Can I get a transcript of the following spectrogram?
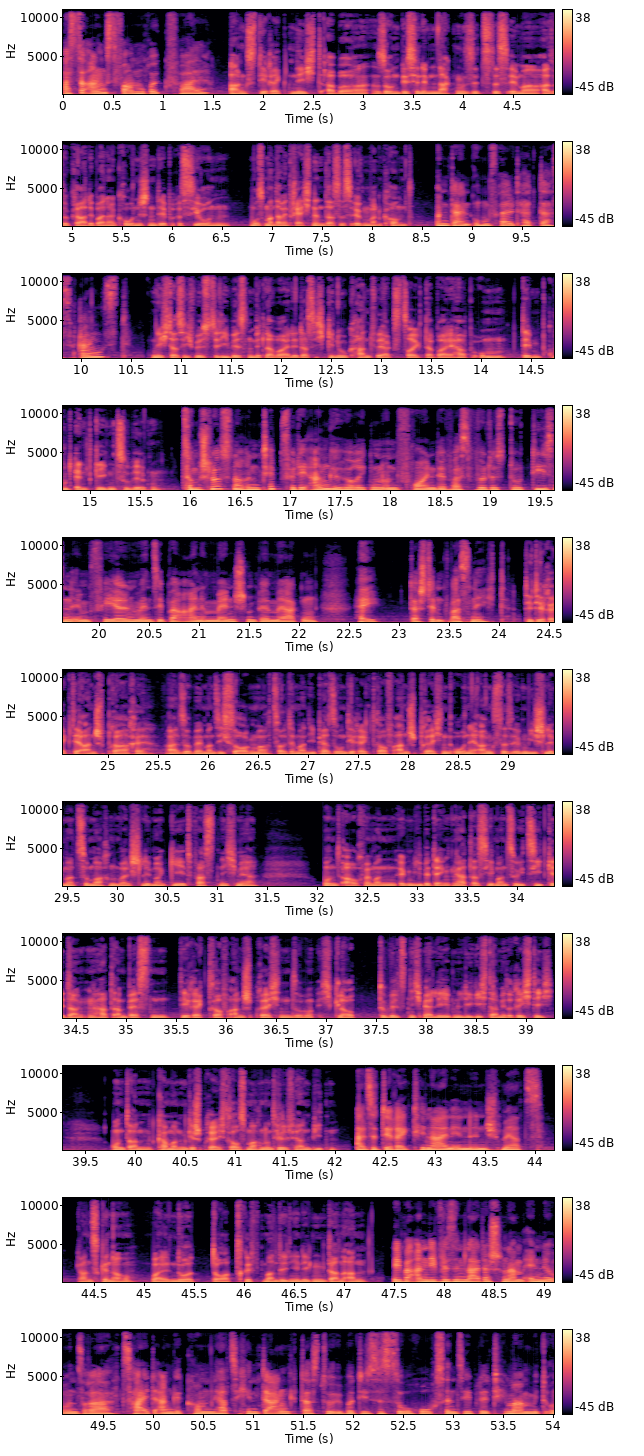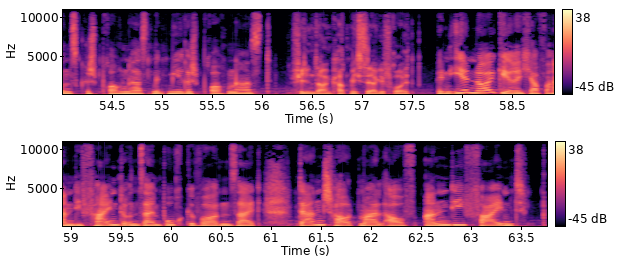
Hast du Angst vor einem Rückfall? Angst direkt nicht, aber so ein bisschen im Nacken sitzt es immer. Also gerade bei einer chronischen Depression muss man damit rechnen, dass es irgendwann kommt. Und dein Umfeld hat das Angst? Nicht, dass ich wüsste, die wissen mittlerweile, dass ich genug Handwerkszeug dabei habe, um dem gut entgegenzuwirken. Zum Schluss noch ein Tipp für die Angehörigen und Freunde. Was würdest du diesen empfehlen, wenn sie bei einem Menschen bemerken, hey, da stimmt was nicht? Die direkte Ansprache. Also wenn man sich Sorgen macht, sollte man die Person direkt darauf ansprechen, ohne Angst, das irgendwie schlimmer zu machen, weil schlimmer geht fast nicht mehr. Und auch wenn man irgendwie Bedenken hat, dass jemand Suizidgedanken hat, am besten direkt darauf ansprechen. So, ich glaube, du willst nicht mehr leben, liege ich damit richtig? Und dann kann man ein Gespräch draus machen und Hilfe anbieten. Also direkt hinein in den Schmerz. Ganz genau, weil nur dort trifft man denjenigen dann an. Lieber Andi, wir sind leider schon am Ende unserer Zeit angekommen. Herzlichen Dank, dass du über dieses so hochsensible Thema mit uns gesprochen hast, mit mir gesprochen hast. Vielen Dank, hat mich sehr gefreut. Wenn ihr neugierig auf Andy Feind und sein Buch geworden seid, dann schaut mal auf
